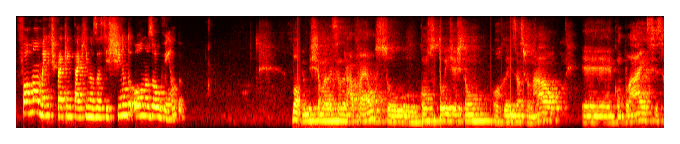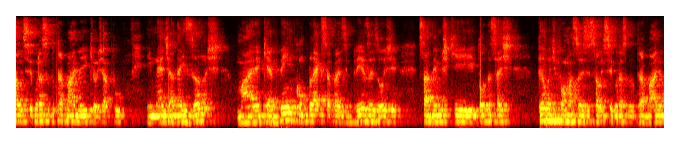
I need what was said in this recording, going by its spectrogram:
formalmente para quem está aqui nos assistindo ou nos ouvindo. Bom, eu me chamo Alessandro Rafael, sou consultor em gestão organizacional, é, compliance, saúde e segurança do trabalho aí, que eu já atuo em média há 10 anos, uma área que é bem complexa para as empresas. Hoje sabemos que todas essas gama de informações de saúde e segurança do trabalho,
